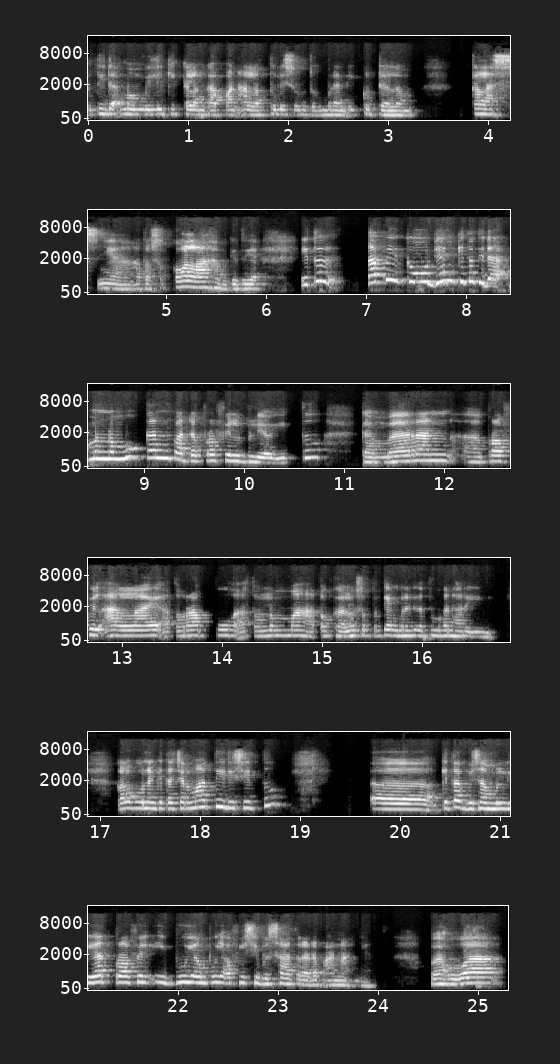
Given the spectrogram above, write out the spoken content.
tidak memiliki kelengkapan alat tulis untuk kemudian ikut dalam kelasnya atau sekolah begitu ya. Itu tapi kemudian kita tidak menemukan pada profil beliau itu gambaran uh, profil alay atau rapuh atau lemah atau galau seperti yang kemudian kita temukan hari ini. Kalau kemudian kita cermati di situ Eh, kita bisa melihat profil ibu yang punya visi besar terhadap anaknya. Bahwa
